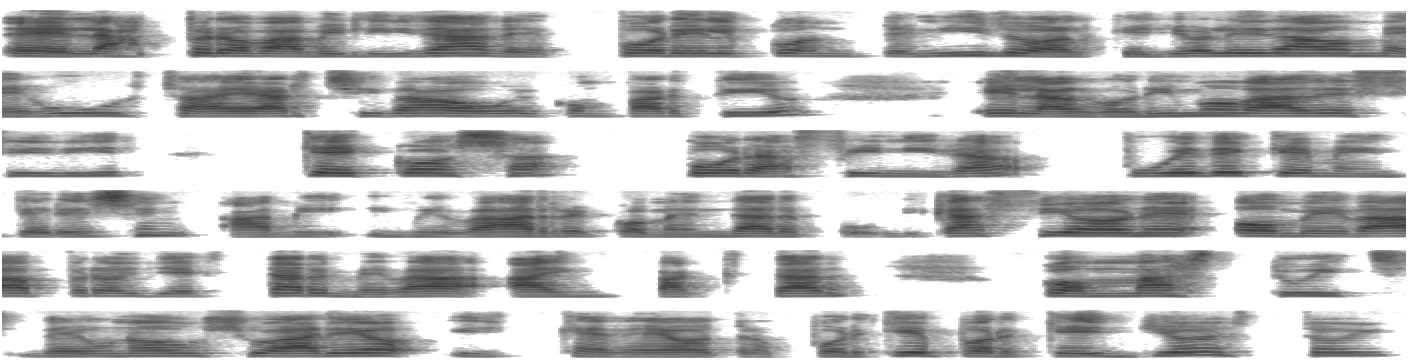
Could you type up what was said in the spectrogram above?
eh, las probabilidades por el contenido al que yo le he dado me gusta, he archivado he compartido, el algoritmo va a decidir qué cosas por afinidad puede que me interesen a mí y me va a recomendar publicaciones o me va a proyectar, me va a impactar con más tweets de unos usuarios y que de otros. ¿Por qué? Porque yo estoy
